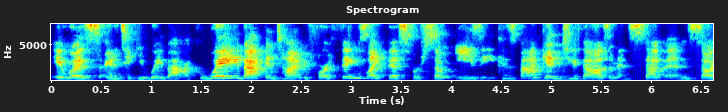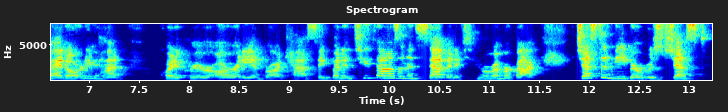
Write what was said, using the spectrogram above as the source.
it was I'm going to take you way back, way back in time before things like this were so easy. Because back in mm-hmm. 2007, so I had already had quite a career already in broadcasting, but in 2007, if you remember back, Justin Bieber was just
